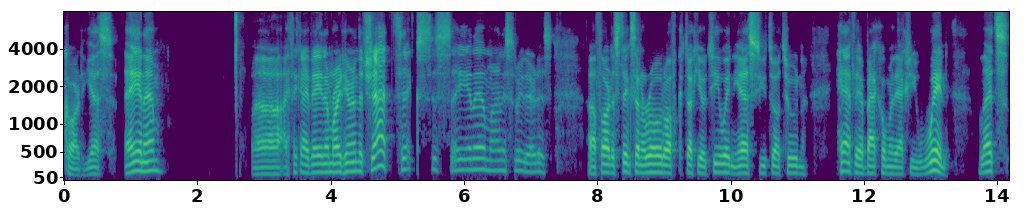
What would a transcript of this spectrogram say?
card. Yes, A and M. Uh, I think I have A and M right here in the chat. Texas A and M minus three. There it is. Uh, Florida stinks on the road off Kentucky OT win. Yes, Utah two and half there back home where they actually win. Let's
